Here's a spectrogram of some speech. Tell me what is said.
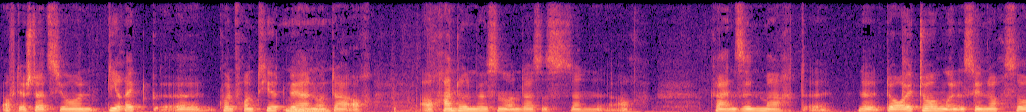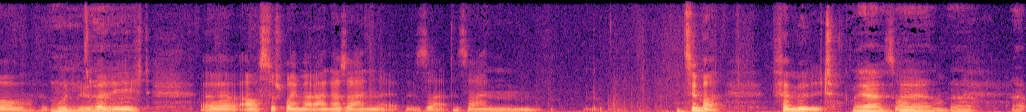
auf der Station direkt äh, konfrontiert werden mhm. und da auch, auch handeln müssen und dass es dann auch keinen Sinn macht, äh, eine Deutung und ist sie noch so gut mhm, überlegt, äh, auszusprechen, weil einer sein, sein, sein Zimmer vermüllt. Ja, so, ja, ja, ja, ja.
